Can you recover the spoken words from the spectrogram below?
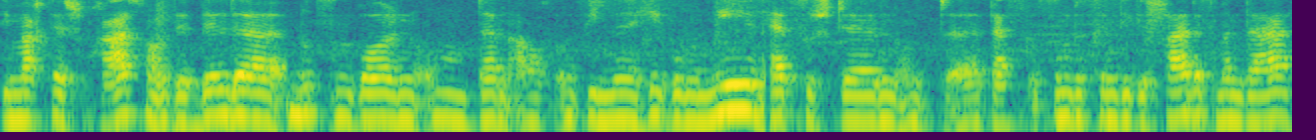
die Macht der Sprache und der Bilder nutzen wollen, um dann auch irgendwie eine Hegemonie herzustellen. Und äh, das ist so ein bisschen die Gefahr, dass man da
